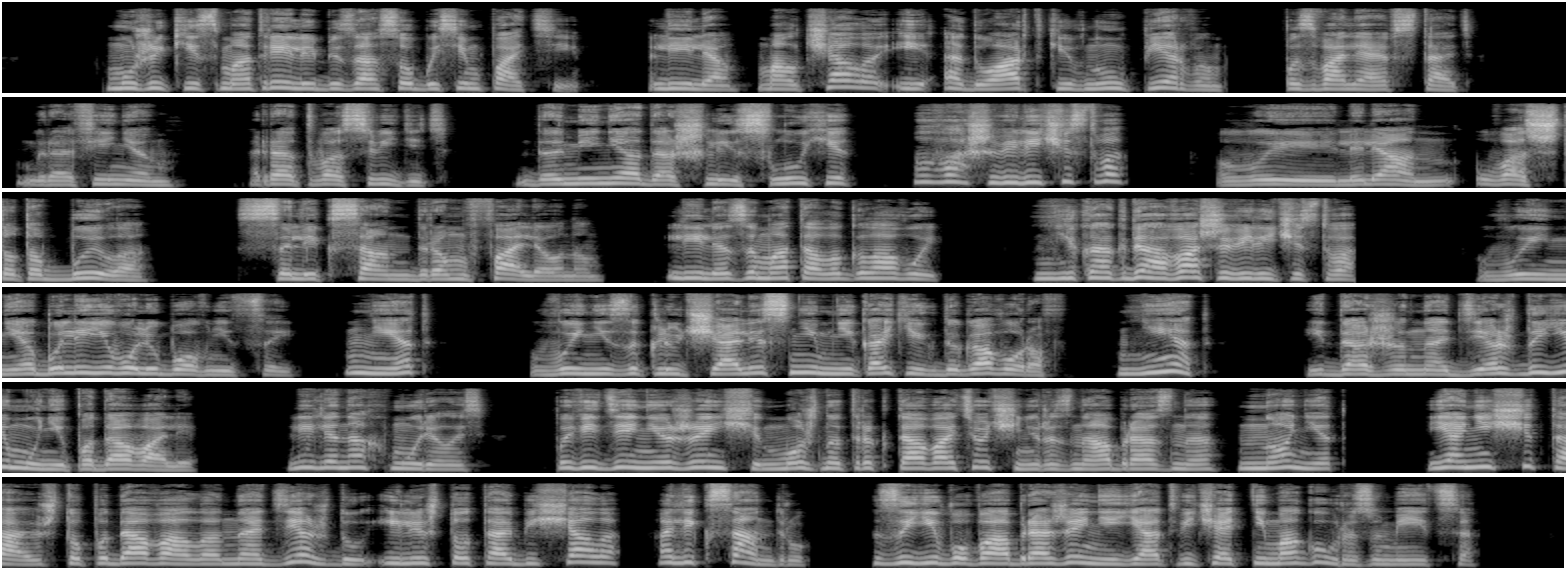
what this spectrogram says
Мужики смотрели без особой симпатии. Лиля молчала, и Эдуард кивнул первым, позволяя встать. Графиня, рад вас видеть. До меня дошли слухи. Ваше Величество? Вы, Лилиан, у вас что-то было с Александром Фалеоном. Лиля замотала головой. Никогда, Ваше Величество. Вы не были его любовницей? Нет. Вы не заключали с ним никаких договоров? Нет. И даже надежды ему не подавали. Лиля нахмурилась. Поведение женщин можно трактовать очень разнообразно, но нет. Я не считаю, что подавала надежду или что-то обещала Александру. За его воображение я отвечать не могу, разумеется.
